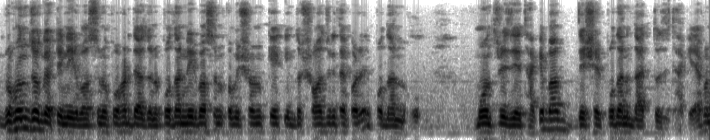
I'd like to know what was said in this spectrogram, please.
গ্রহণযোগ্য একটি নির্বাচন, উপহার দেওয়ার জন্য প্রধান নির্বাচন কমিশনকে কিন্তু সহযোগিতা করে প্রধান মন্ত্রী যে থাকে বা দেশের প্রধান দায়িত্ব যে থাকে। এখন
